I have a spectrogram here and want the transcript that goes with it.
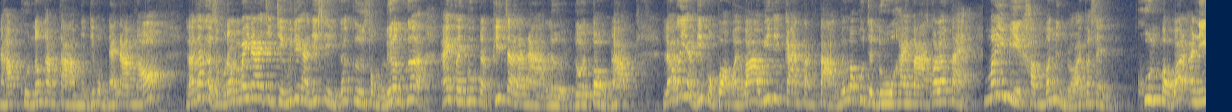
นะครับ คุณต้องทำตามอย่างที่ผมแนะนำเนาะ แล้วถ้าเกิดสมมติว่าไม่ได้จริง ๆ วิธีการที่ 4 ก็คือส่งเรื่องเพื่อให้ Facebook เนี่ยพิจารณาเลยโดยตรงนะครับ แล้วก็อย่างที่ผมบอกไปว่าวิธีการต่างๆ ไม่ว่าคุณจะดูใครมาก็แล้วแต่ ไม่มีคำว่า 100%คุณบอกว่าอันนี้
